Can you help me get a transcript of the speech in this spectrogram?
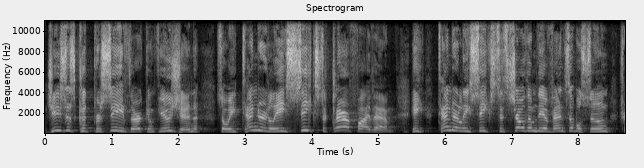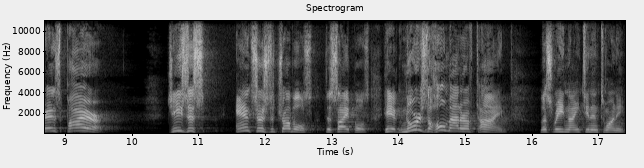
Jesus could perceive their confusion, so he tenderly seeks to clarify them. He tenderly seeks to show them the events that will soon transpire. Jesus answers the troubles disciples. He ignores the whole matter of time. Let's read 19 and 20.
